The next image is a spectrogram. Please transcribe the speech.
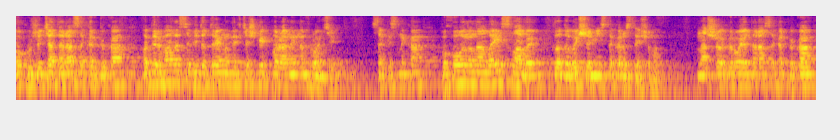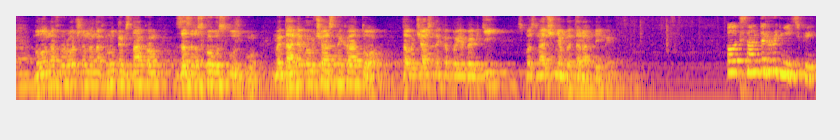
року життя Тараса Карпюка обірвалося від отриманих тяжких поранень на фронті. Захисника поховано на Алеї Слави кладовища міста Коростишева. Нашого героя Тараса Карпюка було нагороджено нагрудним знаком за зразкову службу, медалями учасника АТО та учасника бойових дій з позначенням ветеран війни. Олександр Рудніцький.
